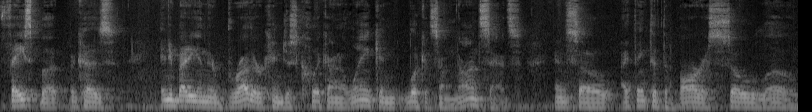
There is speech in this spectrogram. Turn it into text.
Facebook because anybody and their brother can just click on a link and look at some nonsense. And so I think that the bar is so low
